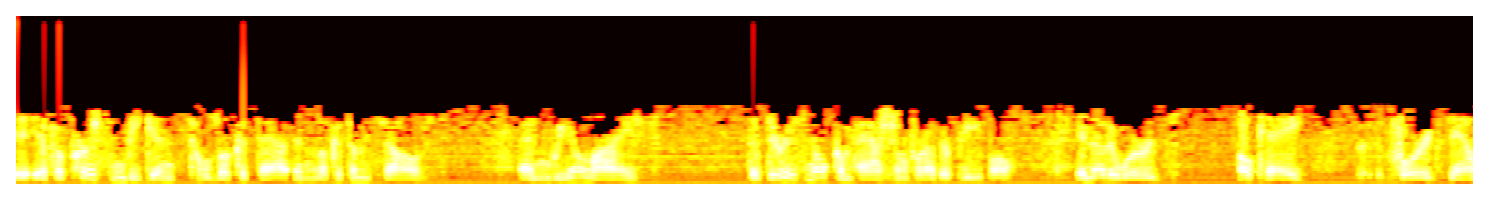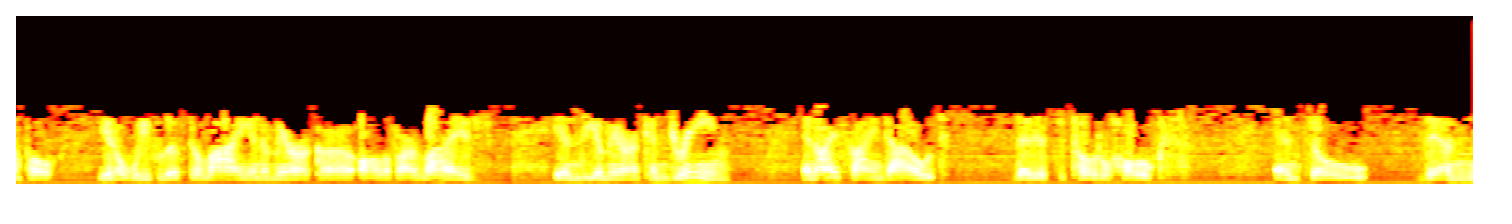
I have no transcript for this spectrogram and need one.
If a person begins to look at that and look at themselves and realize that there is no compassion for other people. In other words, okay, for example, you know, we've lived a lie in America all of our lives in the American dream, and I find out that it's a total hoax, and so then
